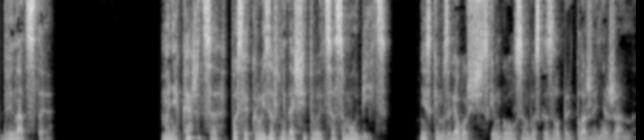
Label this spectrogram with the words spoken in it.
12. Мне кажется, после круизов не досчитывается самоубийц, низким заговорщическим голосом высказала предположение Жанна.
